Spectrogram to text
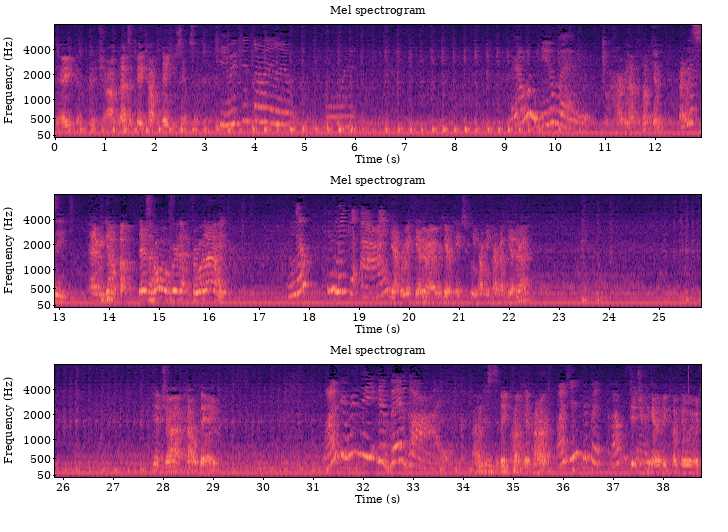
There you go. Good job. That's a big help. Thank you, Samson. Can we just start a little boy? What are we doing? Carving out the pumpkin. All right, let's see. There we go. Oh, there's a hole for that for one eye. No, can we make an eye? Yeah, we'll make the other eye over here. Okay, so can you help me carve out the other eye? Good job helping. Eye? Um, because it's a big pumpkin, huh? Why is it a big pumpkin? Did you pick out a big pumpkin when we were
